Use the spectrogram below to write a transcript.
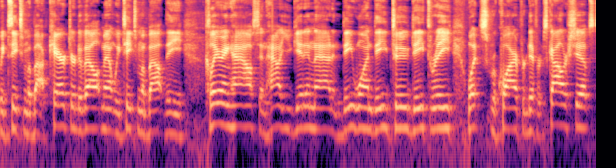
We teach them about character development. We teach them about the clearinghouse and how you get in that and D1, D2, D3, what's required for different scholarships.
